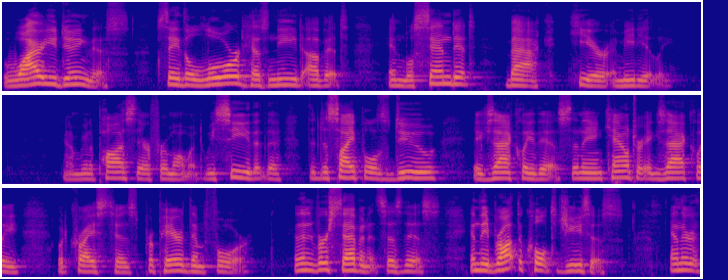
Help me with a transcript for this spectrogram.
Why are you doing this? say, The Lord has need of it, and will send it back here immediately. Now, I'm going to pause there for a moment. We see that the, the disciples do exactly this, and they encounter exactly what Christ has prepared them for. And then in verse 7, it says this And they brought the colt to Jesus, and,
